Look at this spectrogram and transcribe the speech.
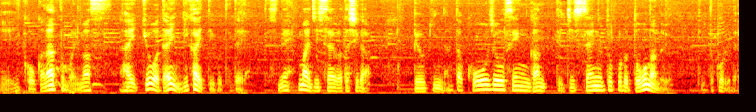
えー行こうかなと思います。はい。今日は第2回ということでですね、まあ実際私が病気になった甲状腺がんって実際のところどうなのよっていうところで、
